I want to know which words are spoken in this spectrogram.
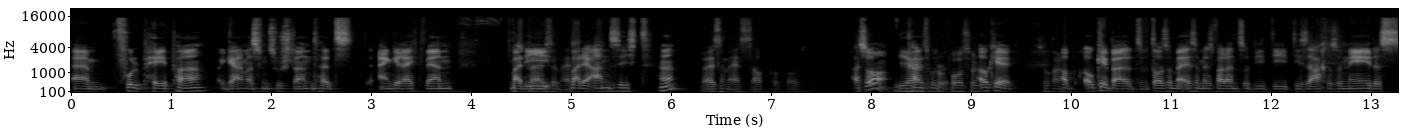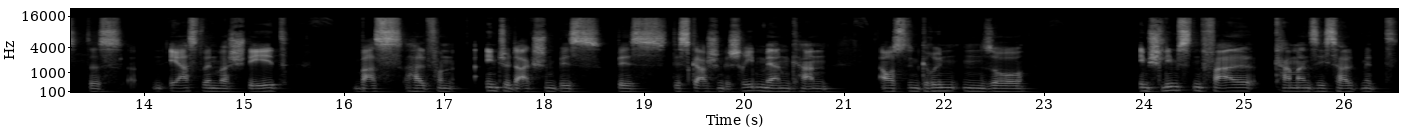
ähm, Full Paper, egal in was für ein Zustand, halt eingereicht werden, war, die, SMS war der. Ansicht. Hä? bei SMS ist auch Proposal. Ach so. Ja, als. Proposal. Okay. Ob, okay, bei, trotzdem bei SMS war dann so die, die, die Sache so, nee, das, das erst wenn was steht, was halt von Introduction bis, bis Discussion geschrieben werden kann, aus den Gründen so, im schlimmsten Fall kann man sich halt mit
